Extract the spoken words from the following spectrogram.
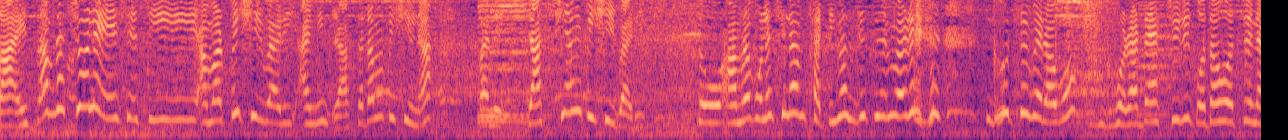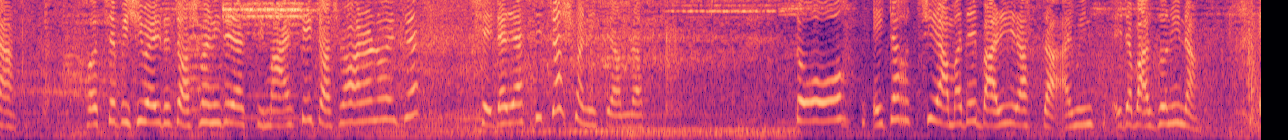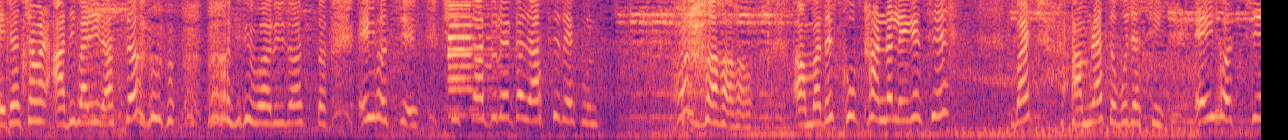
Guys আমরা চলে এসেছি আমার পিসির বাড়ি। আই মিন রাস্তাটা আমার পিসির না মানে যাচ্ছি আমি পিসির বাড়ি। তো আমরা বলেছিলাম থার্টি ফার্স্ট ডিসেম্বরে ঘুরতে বেরোবো। ঘোরাটা অ্যাকচুয়ালি কোথাও হচ্ছে না। হচ্ছে পিসির বাড়িতে চশমা নিতে যাচ্ছি। মায়ের সেই চশমা বানানো হয়েছে, সেটা যাচ্ছি চশমা নিতে আমরা। তো এটা হচ্ছে আমাদের বাড়ির রাস্তা। আই মিন এটা বাসদনি না। এটা হচ্ছে আমার আদি বাড়ির রাস্তা। আদি বাড়ির রাস্তা। এই হচ্ছে শীতকাতুরেটা যাচ্ছে দেখুন। আমাদের খুব ঠান্ডা লেগেছে, বাট আমরা তবু যাচ্ছি। এই হচ্ছে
